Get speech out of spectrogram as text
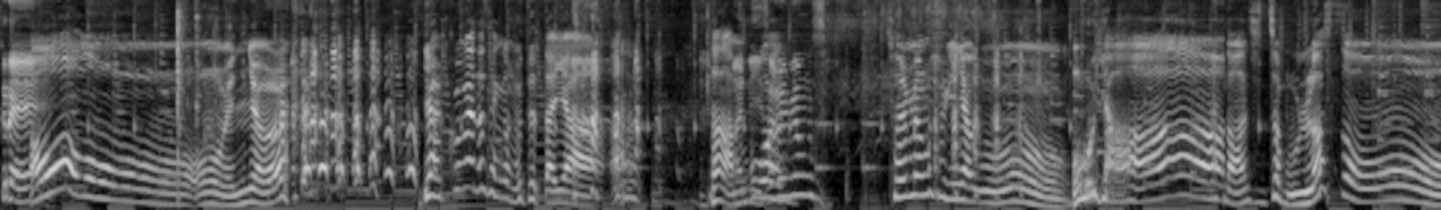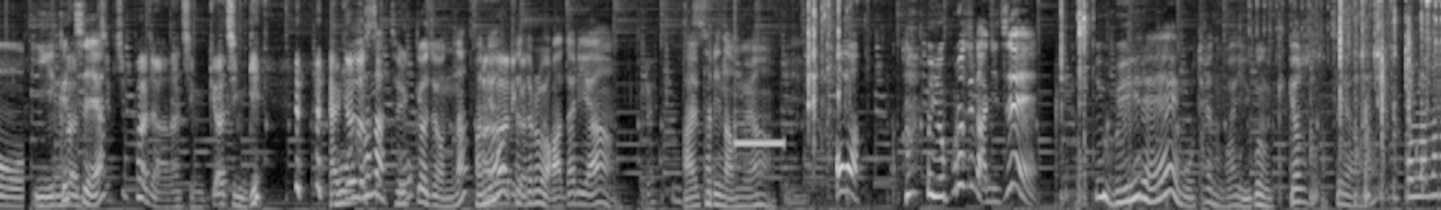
그래. 어 어머머머머머 웬열. 야 꿈에도 생각 못했다 야난 안 보고 한- 설명서 설명숙이냐고 오야 난 진짜 몰랐어 이게 끝이야? 찝찝하지 않아 지금 껴진 게? 잘뭐 껴졌어? 하나 덜 껴졌나? 아니야 아다리가- 제대로 아다리야 그래? 알타리 나무야 예. 어머 이거 부러진 거 아니지? 이거 왜 이래? 이거 어떻게 하는 거야? 이건 껴졌어 쓰야 헐랄라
